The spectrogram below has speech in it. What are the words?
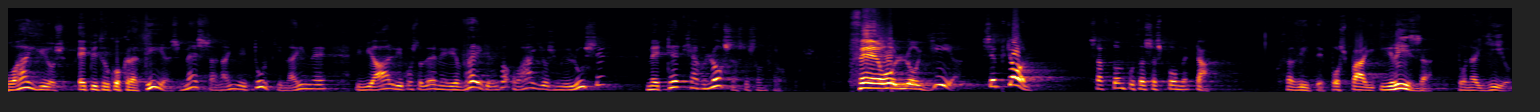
Ο Άγιος επιτρουκοκρατίας μέσα να είναι οι Τούρκοι, να είναι οι άλλοι, πώς το λένε, οι Εβραίοι κλπ. Ο Άγιος μιλούσε με τέτοια γλώσσα στους ανθρώπους. Θεολογία. Σε ποιον; Σε αυτόν που θα σας πω μετά. Που θα δείτε πώς πάει η ρίζα των Αγίων.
